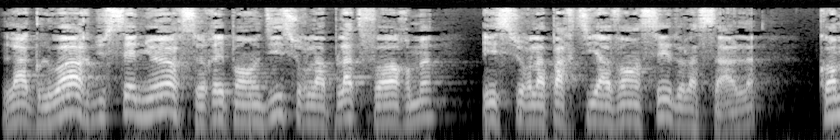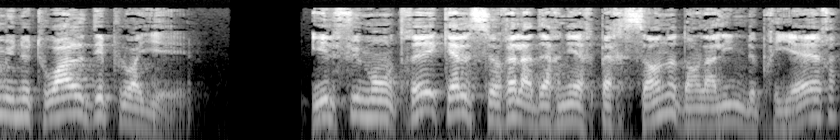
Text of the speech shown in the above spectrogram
La gloire du Seigneur se répandit sur la plateforme et sur la partie avancée de la salle, comme une toile déployée. Il fut montré quelle serait la dernière personne dans la ligne de prière,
